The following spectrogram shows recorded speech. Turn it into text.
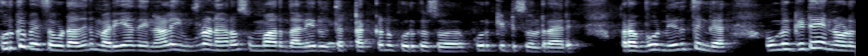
குறுக்க பேசக்கூடாதுன்னு மரியாதையினால இவ்வளோ நேரம் சும்மா இருந்த அனிருத்தர் டக்குன்னு குறுக்க சொ குறுக்கிட்டு சொல்கிறாரு பிரபு நிறுத்துங்க. உங்ககிட்ட என்னோட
